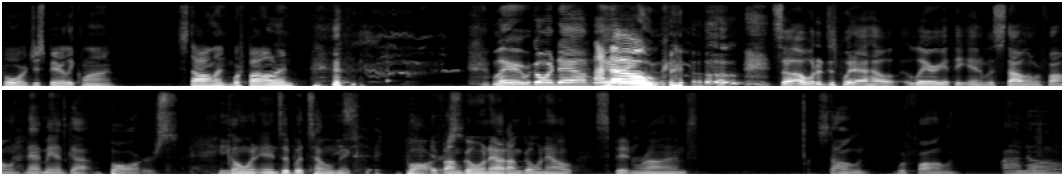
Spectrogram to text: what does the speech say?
Forward, just barely climb. Stalling, we're falling. Larry, we're going down. I Larry. know. so I want to just point out how Larry at the end was stalling. We're following. That man's got bars going into Potomac. Bars. If I'm going out, I'm going out spitting rhymes. stalling, we're falling. I know.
